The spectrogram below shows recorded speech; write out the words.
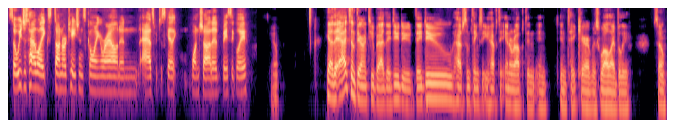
So we just had like stun rotations going around, and ads would just get one shotted basically. Yeah, yeah, the ads in there aren't too bad. They do do they do have some things that you have to interrupt and and, and take care of as well, I believe. So,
